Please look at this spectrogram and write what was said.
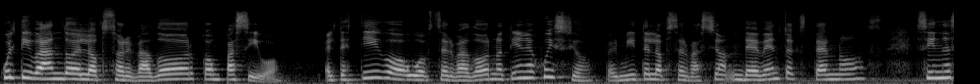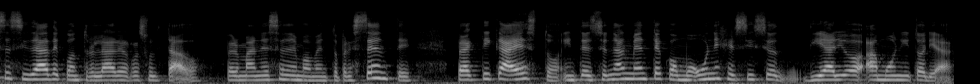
cultivando el observador compasivo. El testigo u observador no tiene juicio, permite la observación de eventos externos sin necesidad de controlar el resultado. Permanece en el momento presente. Practica esto intencionalmente como un ejercicio diario a monitorear.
